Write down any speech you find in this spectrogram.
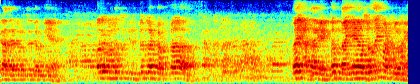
कार्यकर्ते कमी आहे अरे मला तर दिसतं का टक्का. नाही आता एकदम नाही आहे असं नाही म्हटलं मी.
